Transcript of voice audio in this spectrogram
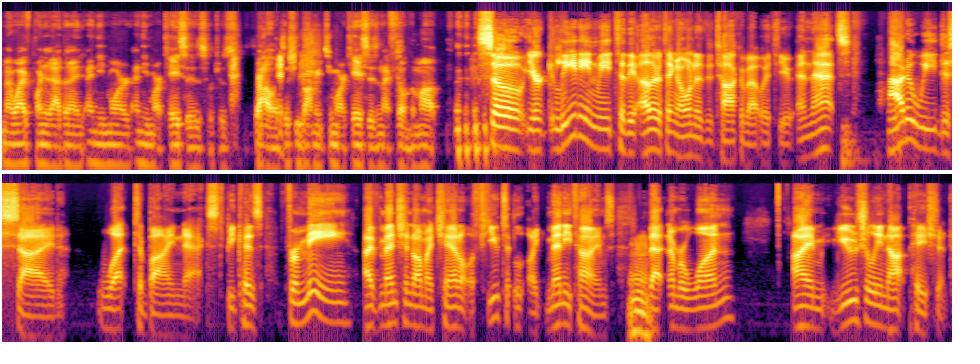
my wife pointed out that I, I need more i need more cases which was solid so she bought me two more cases and i filled them up so you're leading me to the other thing I wanted to talk about with you, and that's how do we decide what to buy next? Because for me, I've mentioned on my channel a few, t- like many times, Mhm. that number one, I'm usually not patient.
